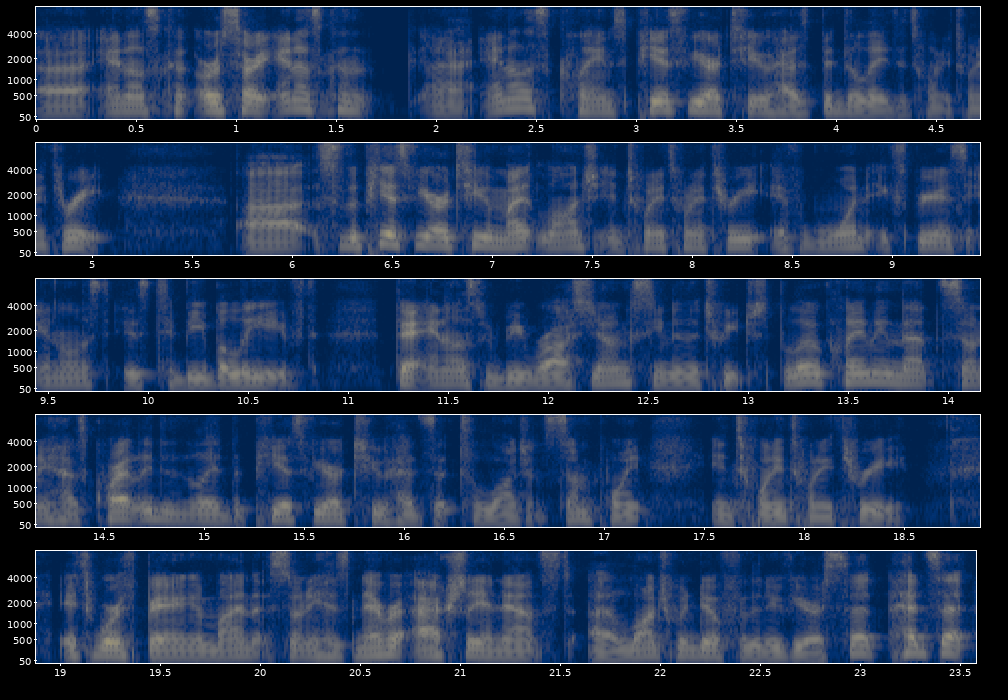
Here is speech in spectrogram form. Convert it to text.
uh, analyst or sorry analyst uh, analyst claims PSVR 2 has been delayed to 2023. Uh, so the PSVR 2 might launch in 2023 if one experienced analyst is to be believed. That analyst would be Ross Young, seen in the tweet just below, claiming that Sony has quietly delayed the PSVR 2 headset to launch at some point in 2023. It's worth bearing in mind that Sony has never actually announced a launch window for the new VR set, headset,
